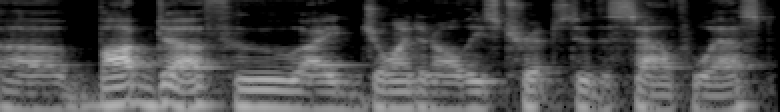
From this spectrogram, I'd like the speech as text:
uh, Bob Duff, who I joined in all these trips to the Southwest,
